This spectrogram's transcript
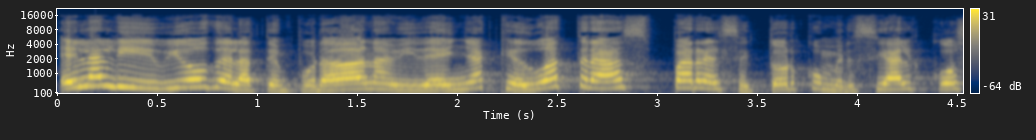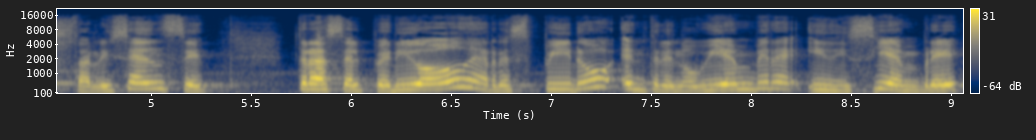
El alivio de la temporada navideña quedó atrás para el sector comercial costarricense. Tras el periodo de respiro entre noviembre y diciembre,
